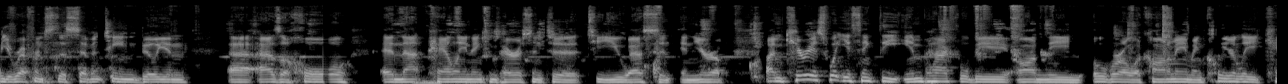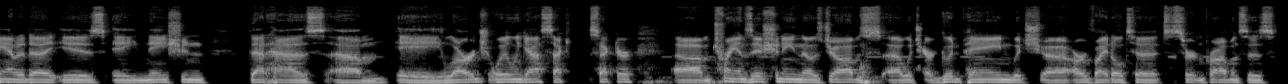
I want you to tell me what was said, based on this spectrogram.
you referenced the 17 billion uh, as a whole and that paling in comparison to to US and, and, Europe. I'm curious what you think the impact will be on the overall economy. I mean, clearly Canada is a nation that has um, a large oil and gas sec- sector, um, transitioning those jobs, uh, which are good paying, which uh, are vital to, to certain provinces,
